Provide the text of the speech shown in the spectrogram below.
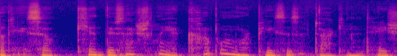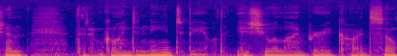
Okay, so, kid, there's actually a couple more pieces of documentation that I'm going to need to be able to issue a library card. So,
